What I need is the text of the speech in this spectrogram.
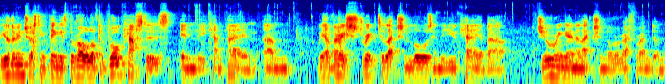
the other interesting thing is the role of the broadcasters in the campaign. Um, we have very strict election laws in the UK about during an election or a referendum,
